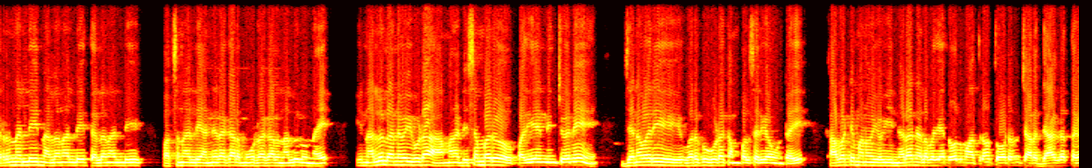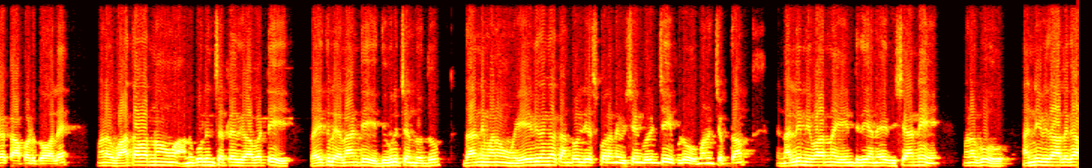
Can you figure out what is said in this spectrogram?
ఎర్ర నల్లి నల్ల నల్లి తెల్ల నల్లి పచ్చ నల్లి అన్ని రకాల మూడు రకాల నల్లులు ఉన్నాయి. ఈ నల్లులు అనేవి కూడా మన డిసెంబర్ పదిహేను నుంచోని జనవరి వరకు కూడా కంపల్సరిగా ఉంటాయి. కాబట్టి మనం ఈ నెల నెల పదిహేను రోజులు మాత్రం తోటను చాలా జాగ్రత్తగా కాపాడుకోవాలి. మన వాతావరణం అనుకూలించట్లేదు కాబట్టి రైతులు ఎలాంటి దిగులు చెందొద్దు. దాన్ని మనం ఏ విధంగా కంట్రోల్ చేసుకోవాలనే విషయం గురించి ఇప్పుడు మనం చెప్తాం. నల్లి నివారణ ఏంటిది అనే విషయాన్ని మనకు అన్ని విధాలుగా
